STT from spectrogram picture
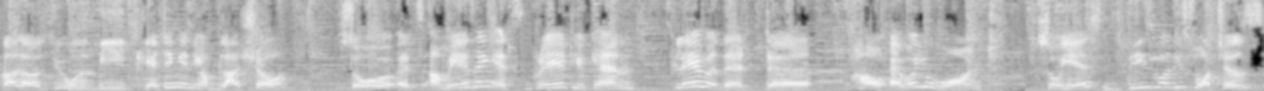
colors you will be getting in your blusher. So it's amazing it's great you can play with it uh, however you want so yes these were the swatches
